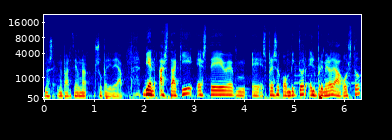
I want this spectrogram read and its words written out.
No sé, me parece una súper idea. Bien, hasta aquí este eh, expreso con Víctor el primero de agosto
